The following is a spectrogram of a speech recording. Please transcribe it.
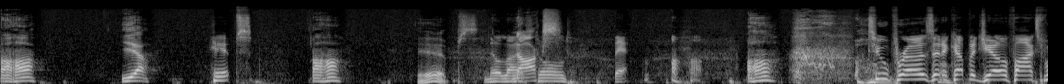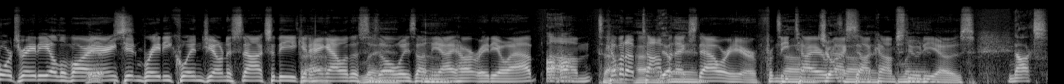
Uh huh. Yeah. Hips. Uh huh. Hips. No lies Knox. told. Uh huh. Uh huh. Two pros and a cup of Joe, Fox Sports Radio, LeVar Hips. Arrington, Brady Quinn, Jonas Knox with you. You can hang out with us as always on the iHeartRadio app. Uh Um, coming up top of Thailand. next hour here from the Thailand. TireRack.com Thailand. studios. Knox.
